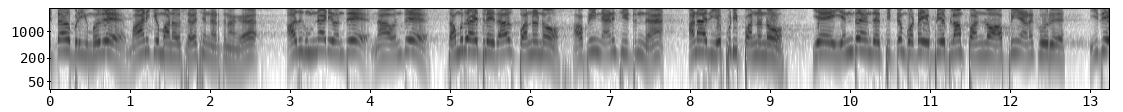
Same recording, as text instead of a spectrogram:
எட்டாவது படிக்கும்போது மாணிக்க மாணவர் செலெக்ஷன் நடத்தினாங்க. அதுக்கு முன்னாடி வந்து நான் வந்து சமுதாயத்தில் ஏதாவது பண்ணணும் அப்படின்னு நினச்சிட்டு இருந்தேன். ஆனால் அது எப்படி பண்ணணும்? ஏ எந்த எந்த திட்டம் போட்டால் எப்படி எப்படிலாம் பண்ணணும் அப்படின்னு எனக்கு ஒரு இது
